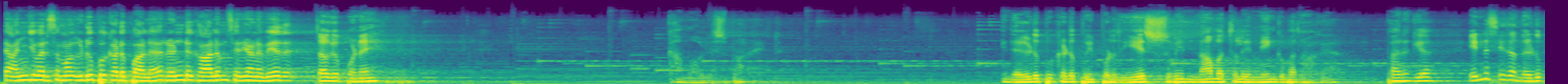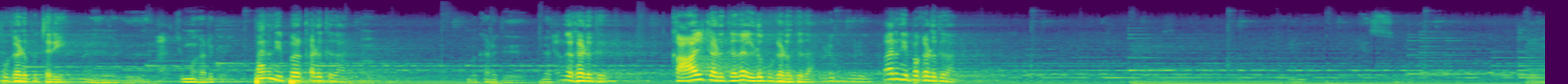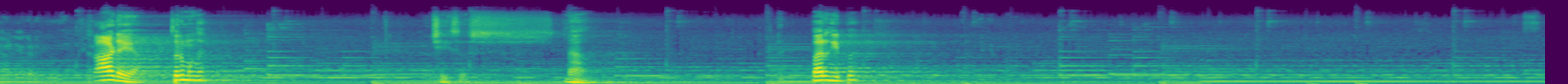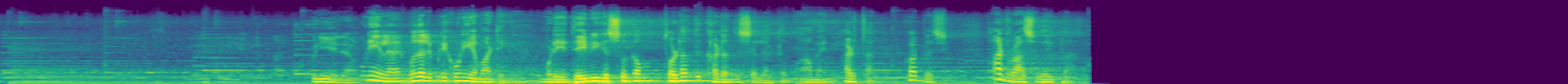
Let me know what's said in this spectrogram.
அஞ்சு வருஷமா இடுப்பு கடுப்பால ரெண்டு காலும் சரியான வேதனை தகப்பனே. இந்த இடுப்பு கடுப்பு இப்பொழுது இயேசுவின் நாமத்தில் நீங்குவதாக. பாருங்க என்ன செய்த அந்த இடுப்பு கடுப்பு தெரியும்? சும்மா கிடக்கு. பாருங்க இப்போ கடுக்குதான் இப்போ கிடக்கு. எங்க கடுக்கு? கால் கடுக்குதா இடுப்பு கடுக்குதா? பாருங்க இப்போ கடுக்குதான் ஆடையா? திரும்புங்க. ஜீசஸ் நான் பாருங்க இப்போ. குனியெல்லாம் குனியல. முதல் இப்படி குனிய மாட்டீங்க. உங்களுடைய தெய்வீக சுகம் தொடர்ந்து கடந்து செல்லட்டும். ஆமென். அடுத்தாள். காட் பிளஸ் யூ ஆண்டு ஆசீர்வதிப்பா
